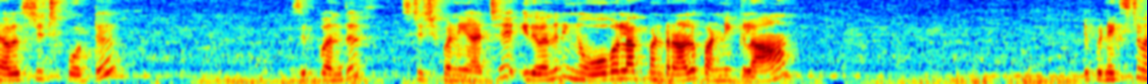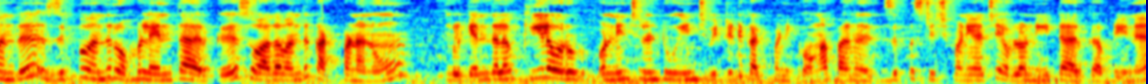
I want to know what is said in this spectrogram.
டபுள் ஸ்டிச் போட்டு ஜிப் வந்து ஸ்டிச் பண்ணியாச்சு. இது வந்து நீங்கள் ஓவர்லாக் பண்ணுறனாலும் பண்ணிக்கலாம். இப்போ நெக்ஸ்ட் வந்து ஜிப்பு வந்து ரொம்ப லென்த்தாக இருக்குது ஸோ அதை வந்து கட் பண்ணணும். உங்களுக்கு எந்த அளவுக்கு கீழே ஒரு ஒன் இன்ச் இல்லை டூ இன்ச் விட்டுட்டு கட் பண்ணிக்கோங்க. பாருங்கள் ஜிப்பு ஸ்டிச் பண்ணியாச்சு எவ்வளோ நீட்டாக இருக்குது அப்படின்னு.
